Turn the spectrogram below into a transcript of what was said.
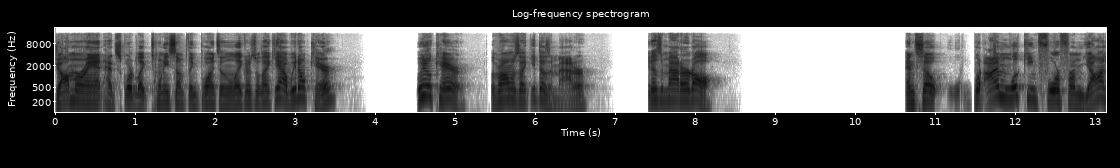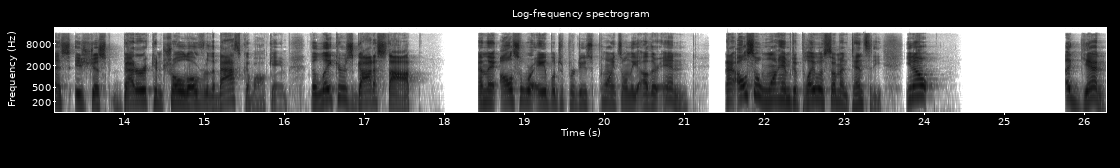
John Morant had scored like 20 something points, and the Lakers were like, Yeah, we don't care. We don't care. LeBron was like, It doesn't matter. It doesn't matter at all. And so, what I'm looking for from Giannis is just better control over the basketball game. The Lakers got to stop, and they also were able to produce points on the other end. And I also want him to play with some intensity. You know, again,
